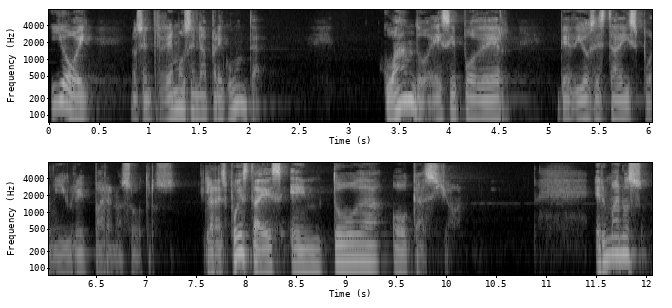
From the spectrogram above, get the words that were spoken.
y hoy nos centraremos en la pregunta, ¿cuándo ese poder de Dios está disponible para nosotros? La respuesta es en toda ocasión. Hermanos,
